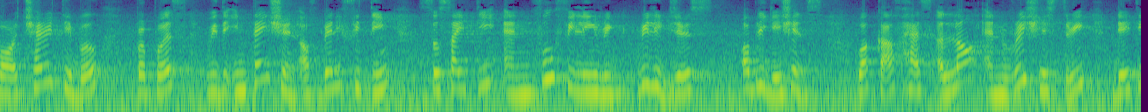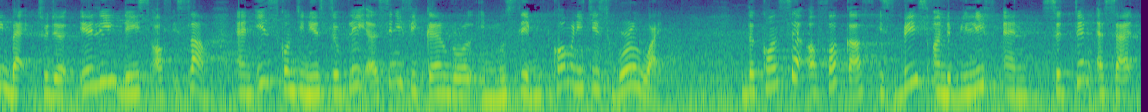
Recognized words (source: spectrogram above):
for charitable purpose with the intention of benefiting society and fulfilling re religious obligations. Wakaf has a long and rich history dating back to the early days of Islam and it continues to play a significant role in Muslim communities worldwide. The concept of wakaf is based on the belief and certain assets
